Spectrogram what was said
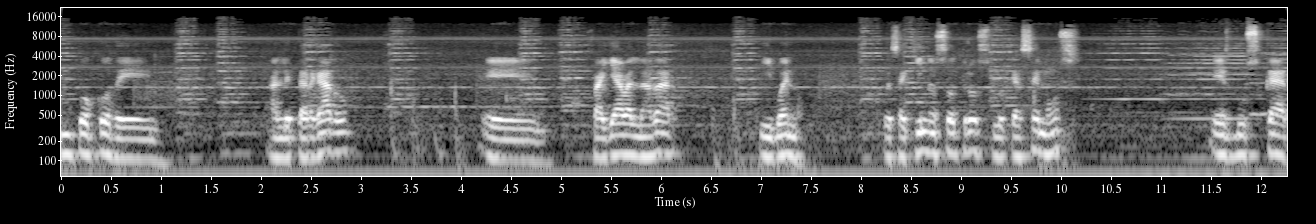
un poco de aletargado, eh, fallaba al nadar y bueno, pues aquí nosotros lo que hacemos es buscar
